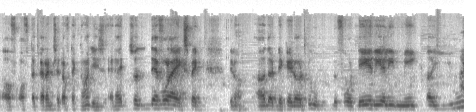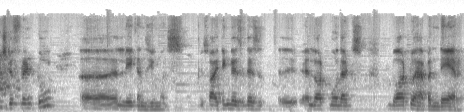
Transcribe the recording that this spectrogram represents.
of, of the current set of technologies. And I, so therefore, I expect, you know, another decade or two before they really make a huge difference to uh, lay consumers. So I think there's there's a lot more that's got to happen there.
